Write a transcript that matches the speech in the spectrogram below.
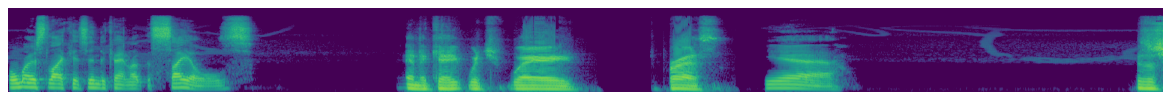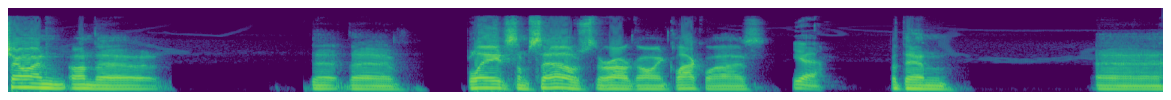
almost like it's indicating like the sails. Indicate which way to press. Yeah, Because it's showing on the the the blades themselves, they're all going clockwise, yeah, but then uh,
